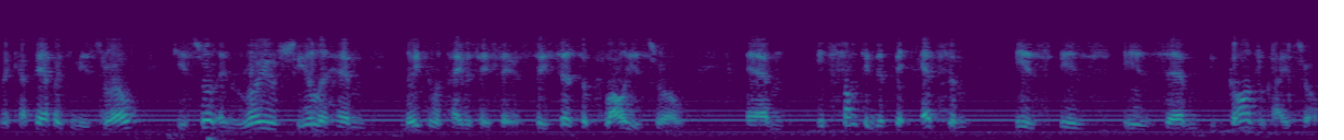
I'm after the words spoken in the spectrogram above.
mekapeh ha'is miyisrael, ki Yisrael en lehem local privacy service. So he says to Klal Yisrael, um, it's something that the etzem is is is um, gone from Klal Yisrael.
